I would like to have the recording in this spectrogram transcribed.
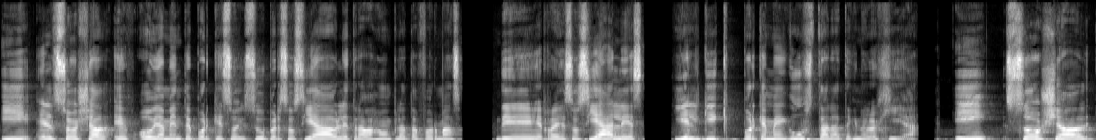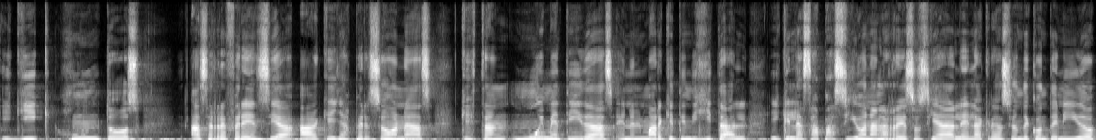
y el social es obviamente porque soy súper sociable, trabajo en plataformas de redes sociales. Y el geek porque me gusta la tecnología. Y social y geek juntos hace referencia a aquellas personas que están muy metidas en el marketing digital y que las apasionan las redes sociales, la creación de contenido.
